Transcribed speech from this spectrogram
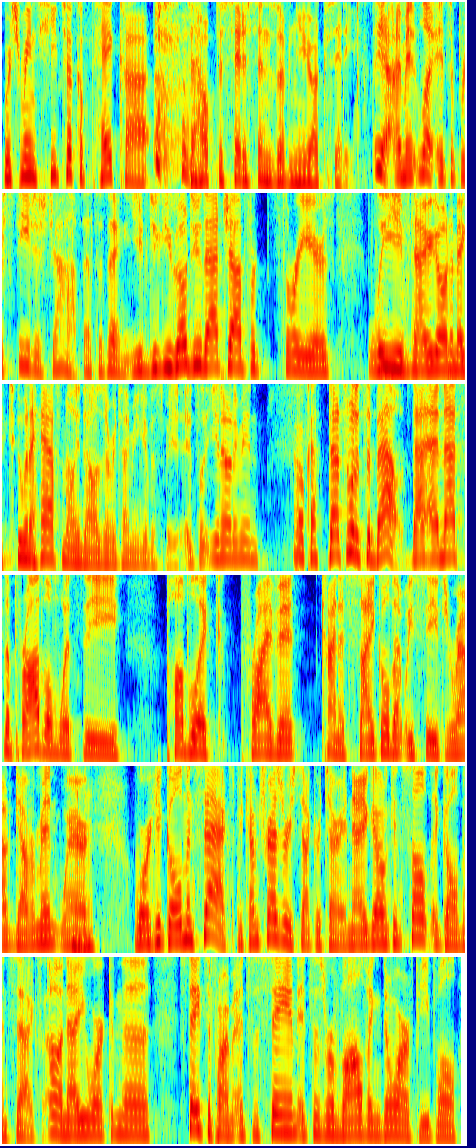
which means he took a pay cut to help the citizens of New York City. Yeah, I mean, look, it's a prestigious job. That's the thing. You do you go do that job for three years, leave. Now you're going to make two and a half million dollars every time you give a speech. It's like you know what I mean. Okay. That's what it's about. That and that's the problem with the public private kind of cycle that we see throughout government where mm-hmm. work at Goldman Sachs, become treasury secretary. Now you go and consult at Goldman Sachs. Oh, now you work in the State Department. It's the same, it's this revolving door of people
